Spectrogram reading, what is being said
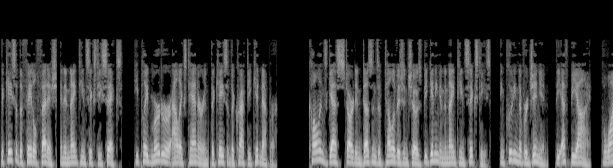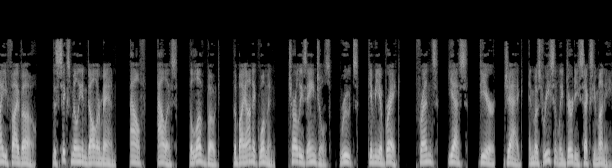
The Case of the Fatal Fetish, and in 1966, he played murderer Alex Tanner in The Case of the Crafty Kidnapper. Collins guest starred in dozens of television shows beginning in the 1960s, including The Virginian, The FBI, Hawaii Five-O, The Six Million Dollar Man, Alf, Alice, The Love Boat, The Bionic Woman, Charlie's Angels, Roots, Gimme a Break, Friends, Yes, Dear, Jag, and most recently Dirty Sexy Money.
